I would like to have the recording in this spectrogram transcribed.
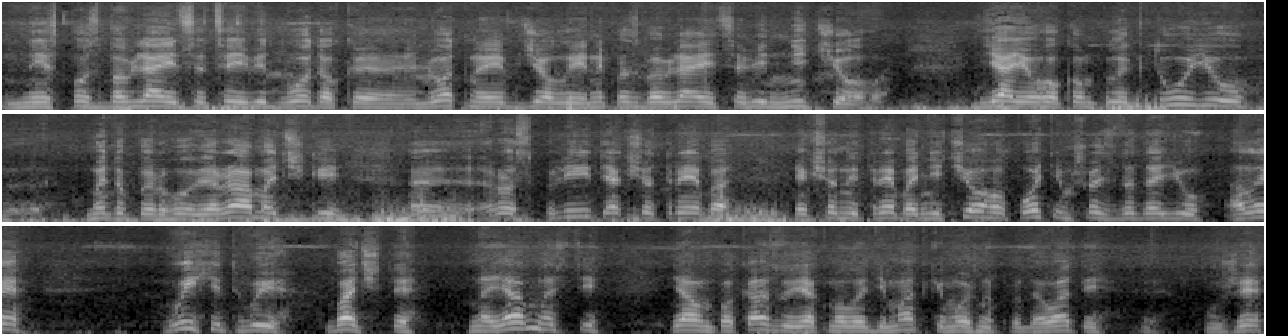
не позбавляється цей відводок е, льотної бджоли, не позбавляється він нічого. Я його комплектую, е, медопергові рамочки, е, розпліт, якщо треба. Якщо не треба нічого, потім щось додаю. Але вихід ви бачите наявності. Я вам показую, як молоді матки можна продавати вже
